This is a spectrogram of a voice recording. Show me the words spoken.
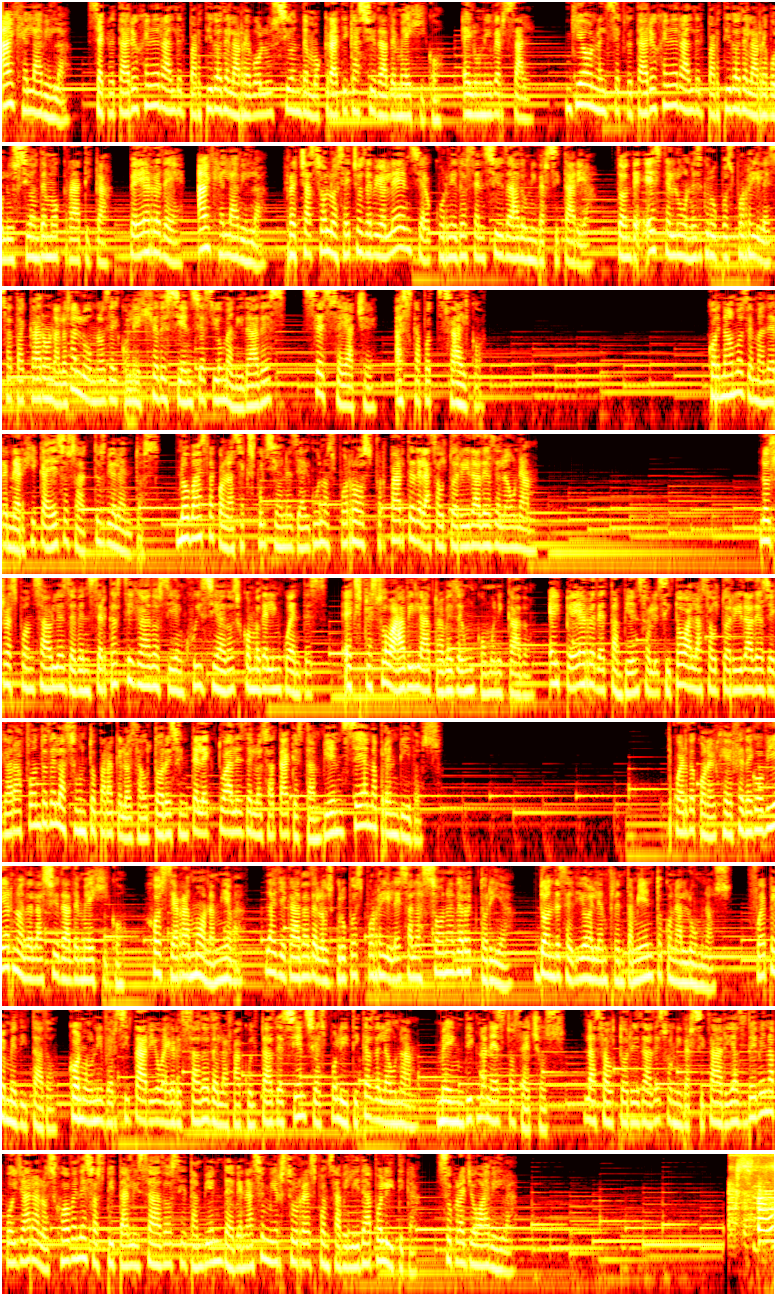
Ángel Ávila, secretario general del Partido de la Revolución Democrática Ciudad de México, El Universal. Guión el secretario general del Partido de la Revolución Democrática, PRD, Ángel Ávila, rechazó los hechos de violencia ocurridos en Ciudad Universitaria, donde este lunes grupos porriles atacaron a los alumnos del Colegio de Ciencias y Humanidades, CCH, Azcapotzalco. Condenamos de manera enérgica esos actos violentos, no basta con las expulsiones de algunos porros por parte de las autoridades de la UNAM. Los responsables deben ser castigados y enjuiciados como delincuentes, expresó Ávila a través de un comunicado. El PRD también solicitó a las autoridades llegar a fondo del asunto para que los autores intelectuales de los ataques también sean aprendidos. De acuerdo con el jefe de gobierno de la Ciudad de México, José Ramón Amieva, la llegada de los grupos porriles a la zona de rectoría, donde se dio el enfrentamiento con alumnos, fue premeditado. Como universitario egresado de la Facultad de Ciencias Políticas de la UNAM, me indignan estos hechos. Las autoridades universitarias deben apoyar a los jóvenes hospitalizados y también deben asumir su responsabilidad política, subrayó Ávila. Snow.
